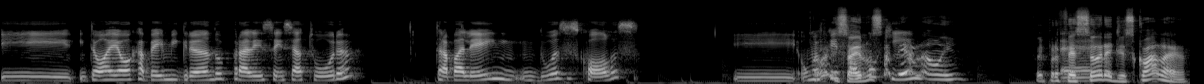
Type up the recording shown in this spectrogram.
E então aí eu acabei migrando para licenciatura. Trabalhei em, em duas escolas. E uma eu Olha, fiquei isso só um eu não sabia pouquinho. não, hein? Foi professora de escola?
